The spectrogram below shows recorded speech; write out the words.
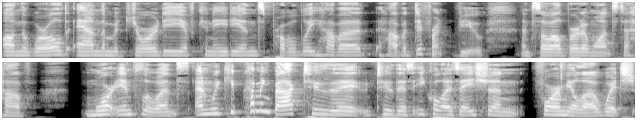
on the world and the majority of Canadians probably have a have a different view. And so Alberta wants to have more influence and we keep coming back to the to this equalization formula which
